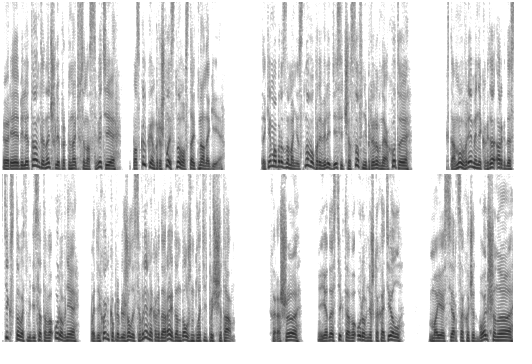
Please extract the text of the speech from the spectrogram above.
Реабилитанты начали проклинать все на свете, поскольку им пришлось снова встать на ноги. Таким образом, они снова провели 10 часов непрерывной охоты. К тому времени, когда Арк достиг 180 уровня, потихоньку приближалось время, когда Райден должен платить по счетам. Хорошо, я достиг того уровня, что хотел. Моё сердце хочет больше, но...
